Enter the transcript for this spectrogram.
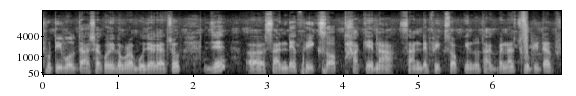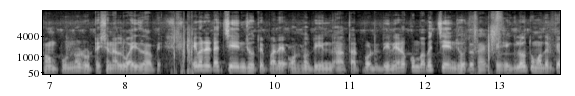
ছুটি বলতে আশা করি তোমরা বুঝে গেছো যে সানডে ফিক্স অফ থাকে না। সানডে ফিক্স অফ কিন্তু থাকবে না। ছুটিটা সম্পূর্ণ রোটেশনাল ওয়াইজ হবে। এবার এটা চেঞ্জ হতে পারে অন্য দিন তারপরের দিন, এরকমভাবে চেঞ্জ হতে থাকবে। এগুলোও তোমাদেরকে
